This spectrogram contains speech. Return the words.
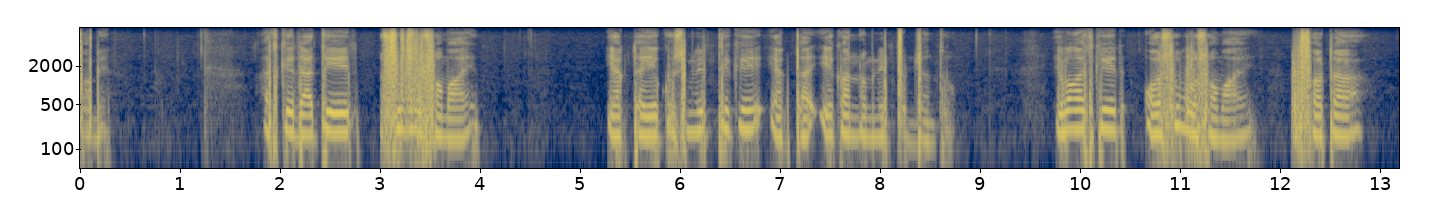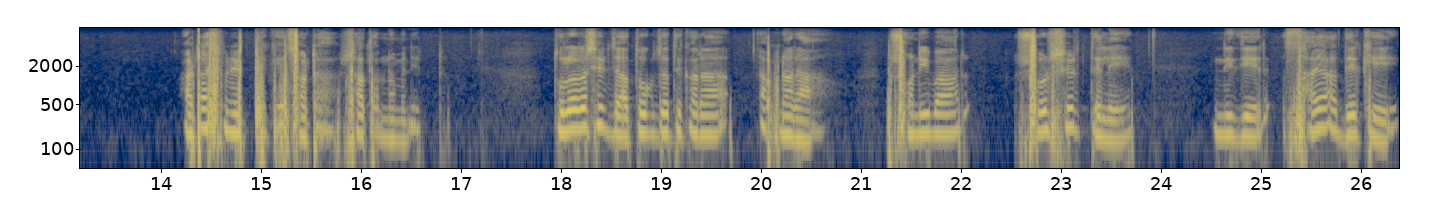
পাবেন। আজকে রাতের শুভ সময় একটা একুশ মিনিট থেকে একটা একান্ন মিনিট পর্যন্ত এবং আজকের অশুভ সময় ছটা আঠাশ মিনিট থেকে ছটা সাতান্ন মিনিট। তুলারাশির জাতক জাতিকারা, আপনারা শনিবার সর্ষের তেলে নিজের ছায়া দেখে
